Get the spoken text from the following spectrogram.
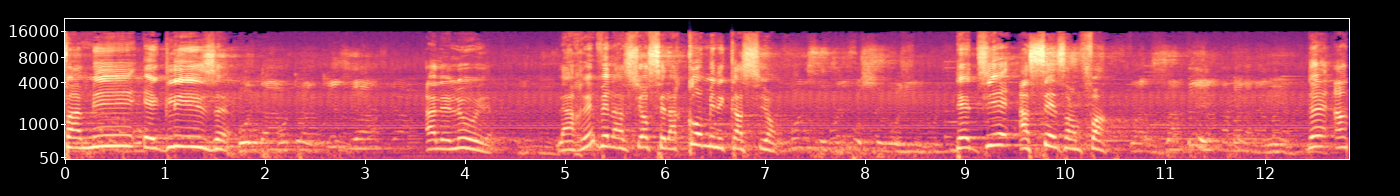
Famille, église. Alléluia. La révélation, c'est la communication de Dieu à ses enfants. En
